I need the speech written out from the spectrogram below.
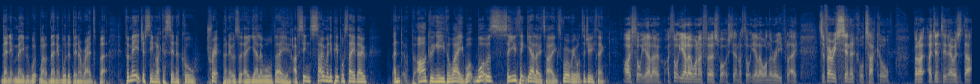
then it maybe well then it would have been a red but for me, it just seemed like a cynical trip, and it was a yellow all day. I've seen so many people say though, and arguing either way. What what was so you think yellow tags, Rory? What did you think? I thought yellow. I thought yellow when I first watched it, and I thought yellow on the replay. It's a very cynical tackle, but I, I didn't think there was that.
